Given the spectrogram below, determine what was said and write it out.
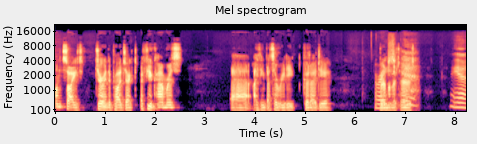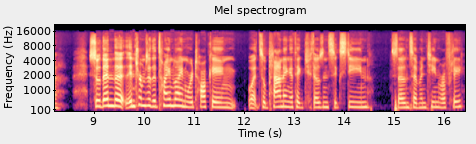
on site during the project, a few cameras, uh, I think that's a really good idea. Put them on their Right. toes. Yeah. So then the in terms of the timeline, we're talking what? So planning, I think 2016, 2017 roughly.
